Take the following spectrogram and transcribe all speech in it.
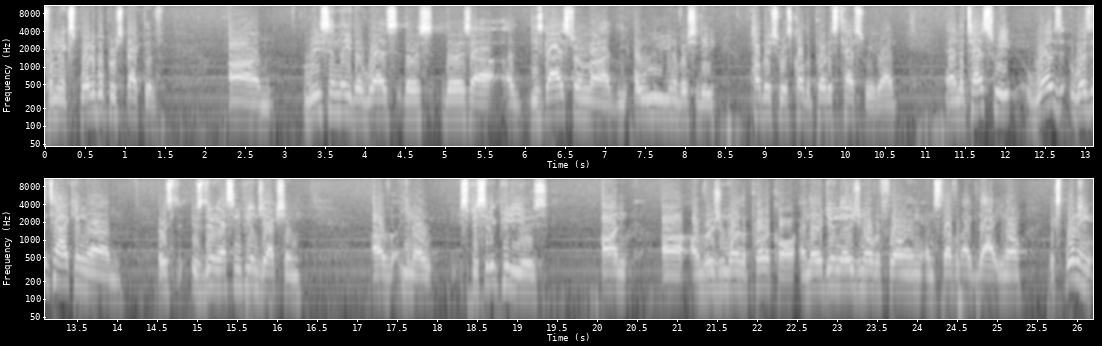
from an exploitable perspective. Um, recently, there was there was there was uh, these guys from uh, the Oulu University published what's called the Protus Test Suite, right? And the test suite was was attacking. Um, it was it was doing SNP injection of you know specific PDUs on uh, on version one of the protocol, and they were doing agent overflowing and stuff like that. You know, exploiting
